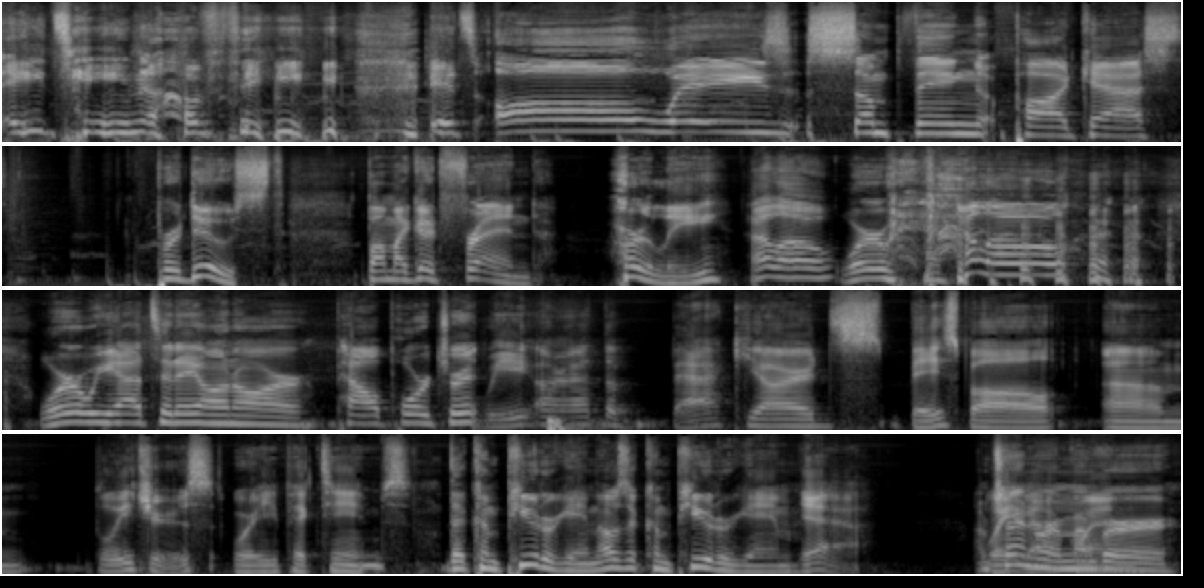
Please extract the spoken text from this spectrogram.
18 of the It's Always Something podcast, produced by my good friend Hurley. Hello. Where hello, where are we at today on our pal portrait? We are at the backyards baseball um, bleachers where you pick teams. the computer game. That was a computer game. Yeah. I'm Way trying to back remember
